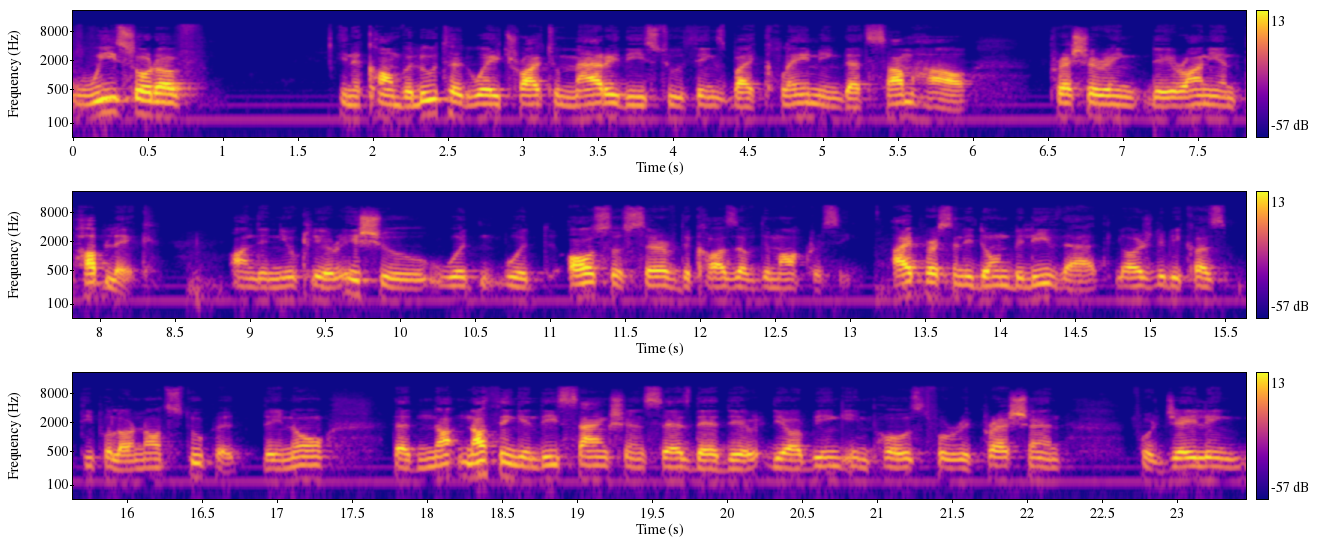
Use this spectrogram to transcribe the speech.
we sort of, in a convoluted way, try to marry these two things by claiming that somehow pressuring the Iranian public on the nuclear issue would, would also serve the cause of democracy. I personally don't believe that, largely because people are not stupid. They know that not, nothing in these sanctions says that they are being imposed for repression, for jailing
